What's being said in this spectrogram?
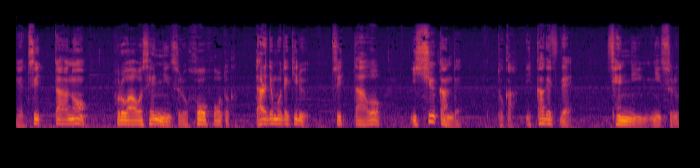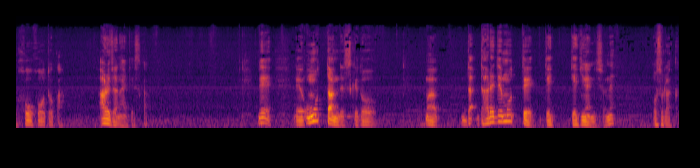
えー、Twitter のフォロワーを1000人する方法とか誰でもできる Twitter を1週間でとか1ヶ月で1,000人にする方法とかあるじゃないですか。で、え思ったんですけどまあだ誰でもってでできないんですよね。おそらく。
